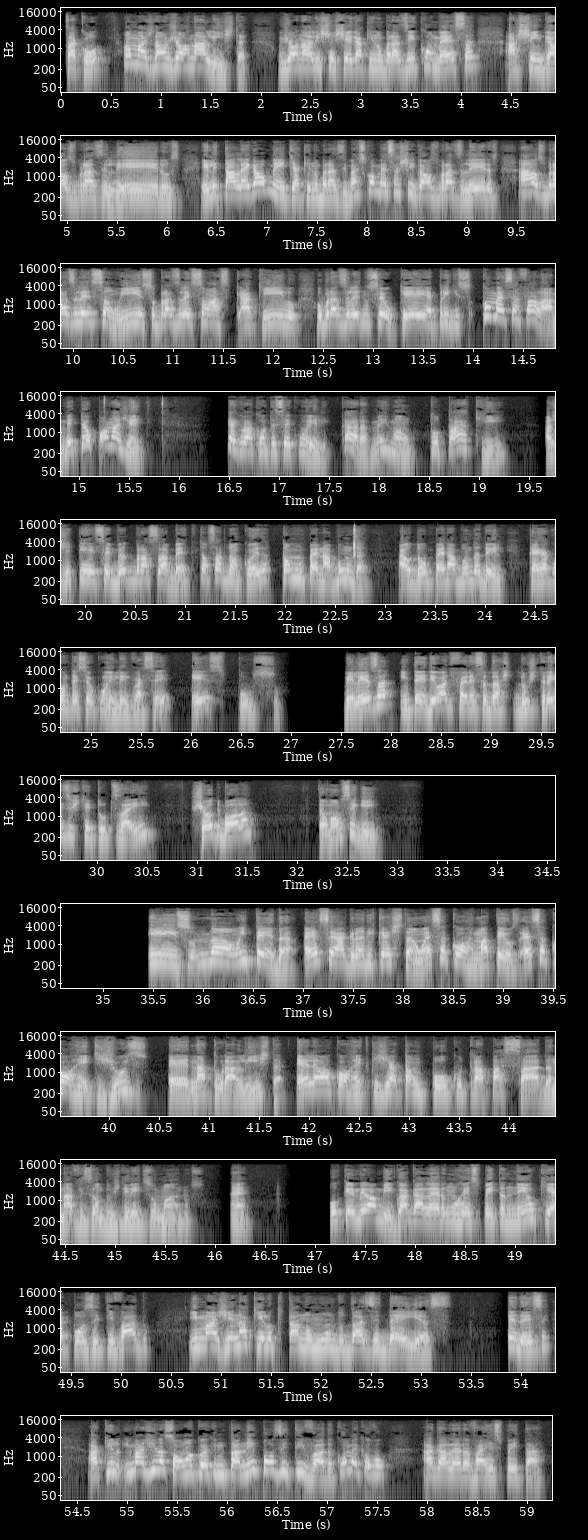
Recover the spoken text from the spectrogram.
Sacou? Vamos imaginar um jornalista. Um jornalista chega aqui no Brasil e começa a xingar os brasileiros. Ele está legalmente aqui no Brasil, mas começa a xingar os brasileiros. Ah, os brasileiros são isso, os brasileiros são aquilo, o brasileiro não sei o quê, é preguiçoso. Começa a falar, meteu o pau na gente. O que, é que vai acontecer com ele? Cara, meu irmão, tu tá aqui, a gente te recebeu de braços abertos, então sabe de uma coisa? Toma um pé na bunda, aí eu dou um pé na bunda dele. O que, é que aconteceu com ele? Ele vai ser expulso. Beleza? Entendeu a diferença das, dos três institutos aí? Show de bola? Então vamos seguir. Isso, não, entenda. Essa é a grande questão. Essa corrente, Mateus, essa corrente jus é, naturalista, ela é uma corrente que já está um pouco ultrapassada na visão dos direitos humanos, né? Porque, meu amigo, a galera não respeita nem o que é positivado. Imagina aquilo que está no mundo das ideias. Entendesse? Aquilo, imagina só, uma coisa que não está nem positivada. Como é que eu vou, a galera vai respeitar?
